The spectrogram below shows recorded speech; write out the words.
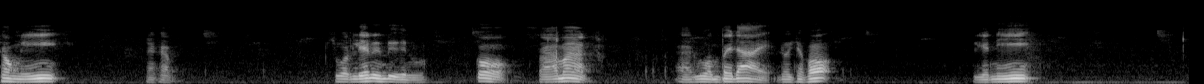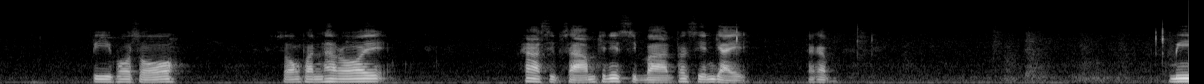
ช่องนี้นะครับ ส่วนเหรียญอื่นๆ ก็สามารถรวมไปได้ โดยเฉพาะเหรียญนี้ ปีพศ 2553 ชนิด 10 บาท พระเศียรใหญ่นะครับ มี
